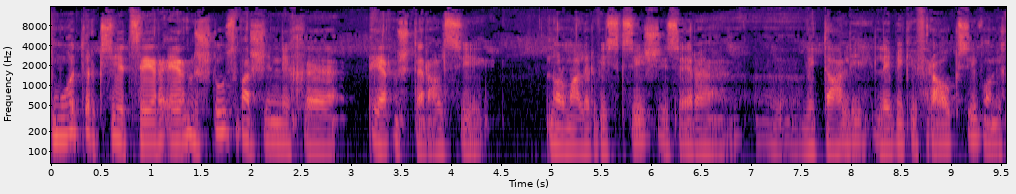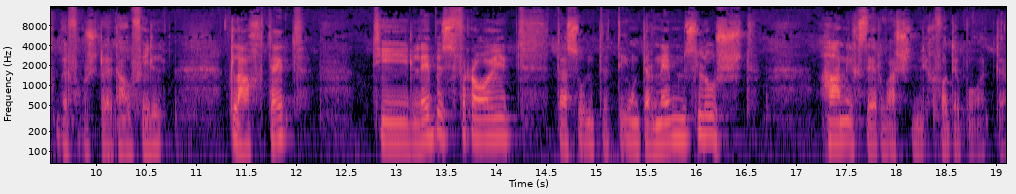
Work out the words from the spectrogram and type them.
Die Mutter sieht sehr ernst aus, wahrscheinlich äh, ernster als sie normalerweise war. Sie war eine äh, vitale, lebende Frau, die ich mir vorstelle, auch viel gelacht hat die Lebensfreude, das die Unternehmenslust, habe ich sehr wahrscheinlich von der Mutter.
